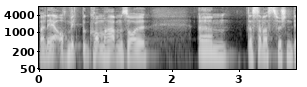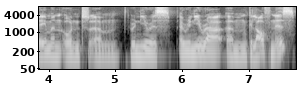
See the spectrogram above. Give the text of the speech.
weil der auch mitbekommen haben soll, ähm, dass da was zwischen Damon und ähm, Rhaenyra's, äh, ähm, gelaufen ist.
